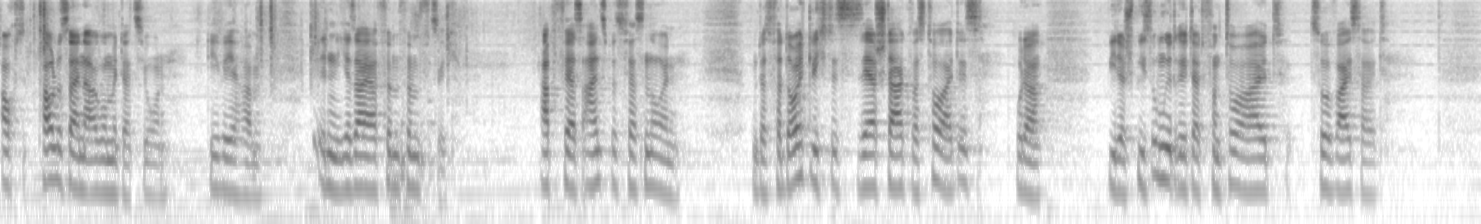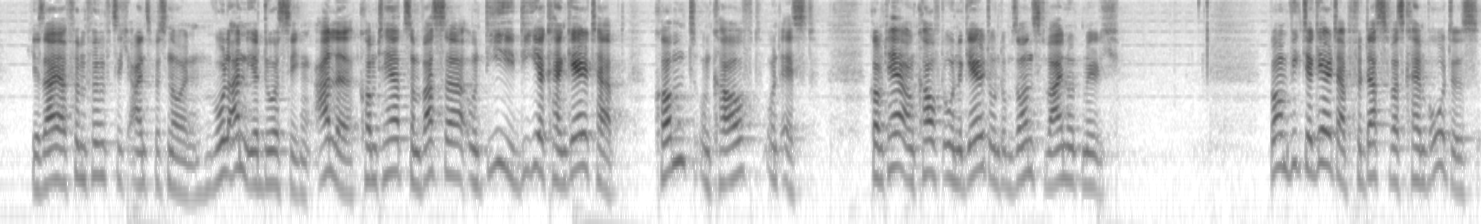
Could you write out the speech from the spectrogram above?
auch Paulus seine Argumentation, die wir haben, in Jesaja 55, ab Vers 1 bis Vers 9. Und das verdeutlicht es sehr stark, was Torheit ist, oder wie der Spieß umgedreht hat von Torheit zur Weisheit. Jesaja 55, 1 bis 9. Wohlan, ihr Durstigen, alle, kommt her zum Wasser, und die, die ihr kein Geld habt, Kommt und kauft und esst. Kommt her und kauft ohne Geld und umsonst Wein und Milch. Warum wiegt ihr Geld ab für das, was kein Brot ist,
